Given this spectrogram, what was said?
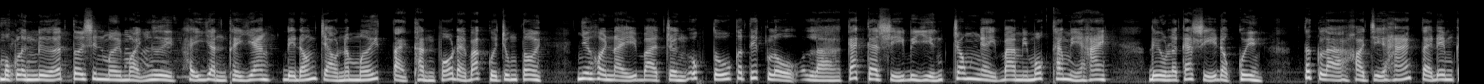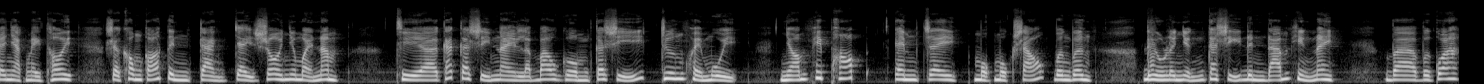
Một lần nữa, tôi xin mời mọi người hãy dành thời gian để đón chào năm mới tại thành phố Đài Bắc của chúng tôi. Như hồi nãy bà Trần Úc Tú có tiết lộ là các ca sĩ biểu diễn trong ngày 31 tháng 12 đều là ca sĩ độc quyền tức là họ chỉ hát tại đêm ca nhạc này thôi, sẽ không có tình trạng chạy show như mọi năm. Thì à, các ca sĩ này là bao gồm ca sĩ Trương Huệ Mùi, nhóm hip hop MJ 116 vân vân đều là những ca sĩ đình đám hiện nay. Và vừa qua,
